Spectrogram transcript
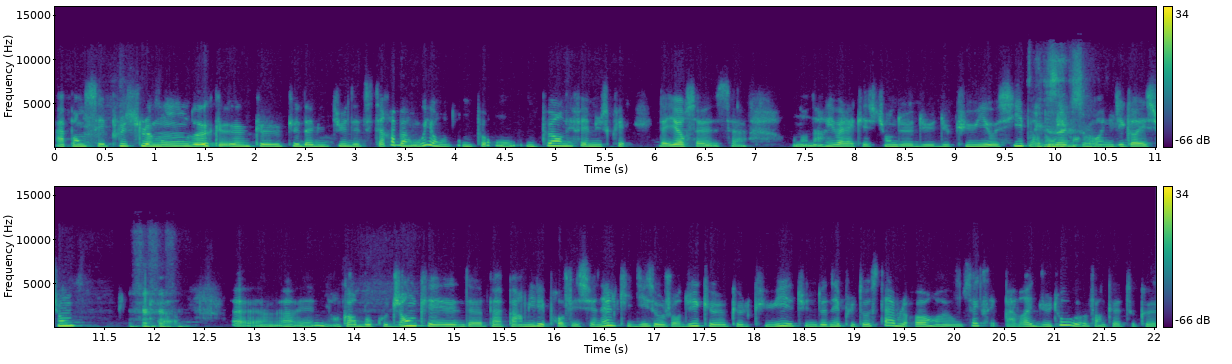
à, penser plus le monde que, que, que d'habitude, etc., ben oui, on, on, peut, on, peut en effet muscler. D'ailleurs, ça, ça, on en arrive à la question du, du, QI aussi, pardon, encore une digression. il y a encore beaucoup de gens qui, parmi les professionnels qui disent aujourd'hui que, le QI est une donnée plutôt stable. Or, on sait que ce n'est pas vrai du tout. Enfin, que, que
